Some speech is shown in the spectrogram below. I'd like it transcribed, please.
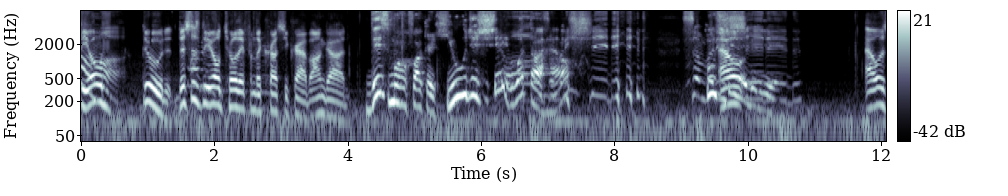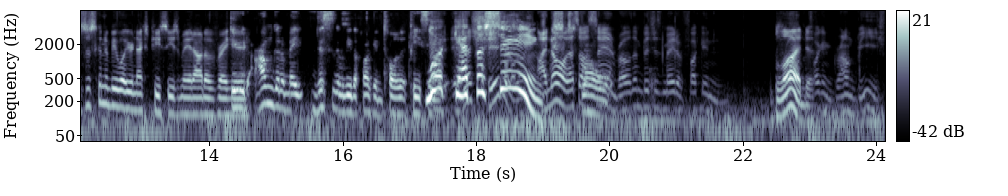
the old dude? This is the old toilet from the Krusty Krab. On God. This motherfucker huge as shit. what the Oh, hell? Somebody shitted. Somebody L- shitted. L, is this gonna be what your next PC's made out of right here? Dude, I'm gonna make this is gonna be the fucking toilet PC. Look Is at that the shit? sink. I know, that's what I'm saying, bro. Them bitches made of fucking blood. Fucking ground beef.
